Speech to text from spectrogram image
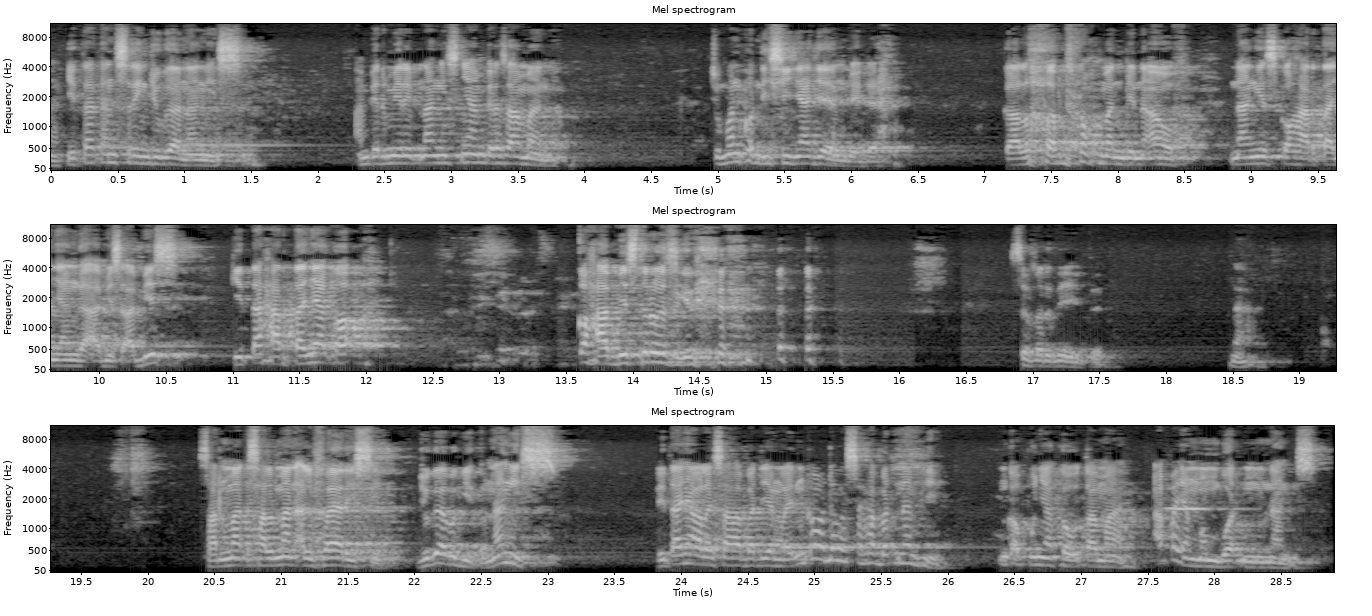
Nah kita kan sering juga nangis. Hampir mirip nangisnya hampir sama nih. Cuman kondisinya aja yang beda. Kalau Rahman bin Auf nangis kok hartanya nggak habis-habis, kita hartanya kok kok habis terus gitu. Seperti itu. Nah, Salman, Salman Al Farisi juga begitu, nangis. Ditanya oleh sahabat yang lain, engkau adalah sahabat Nabi, engkau punya keutamaan. Apa yang membuatmu menangis?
